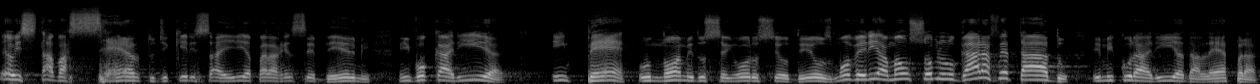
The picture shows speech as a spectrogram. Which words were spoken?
Eu estava certo de que ele sairia para receber-me, invocaria em pé o nome do Senhor, o seu Deus, moveria a mão sobre o lugar afetado e me curaria da lepra.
